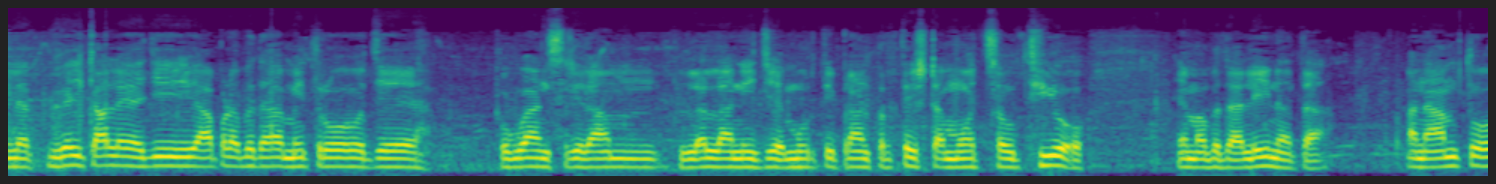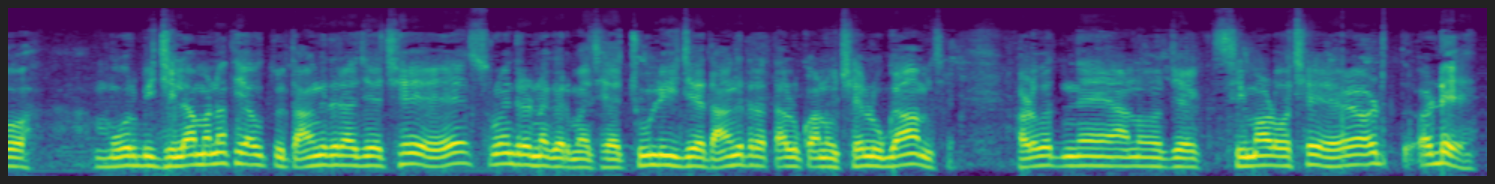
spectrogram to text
એટલે ગઈકાલે હજી આપણા બધા મિત્રો જે ભગવાન શ્રી રામ લલ્લાની જે મૂર્તિ પ્રાણ પ્રતિષ્ઠા મહોત્સવ થયો, એમાં બધા લીન હતા. અને આમ તો મોરબી જિલ્લામાં નથી આવતું. ધાંગધ્રા જે છે એ સુરેન્દ્રનગરમાં છે. ચુલી જે ધાંગધ્રા તાલુકાનું છેલ્લું ગામ છે. હળવદને આનો જે સીમાડો છે એ અડ-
